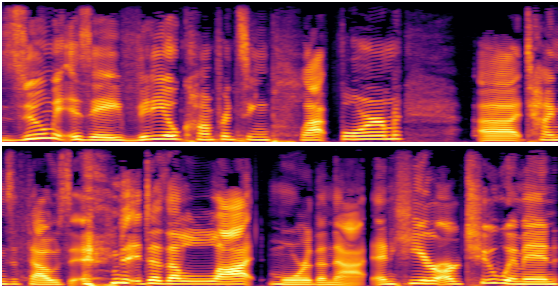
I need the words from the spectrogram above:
Zoom is a video conferencing platform uh, times a thousand. it does a lot more than that. And here are two women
